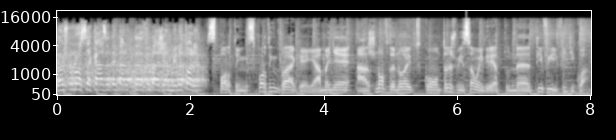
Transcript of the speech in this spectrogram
vamos para a nossa casa tentar dar vantagem à eliminatória. Sporting, Sporting de Braga é amanhã às 9 da noite com transmissão em direto na TV 24.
